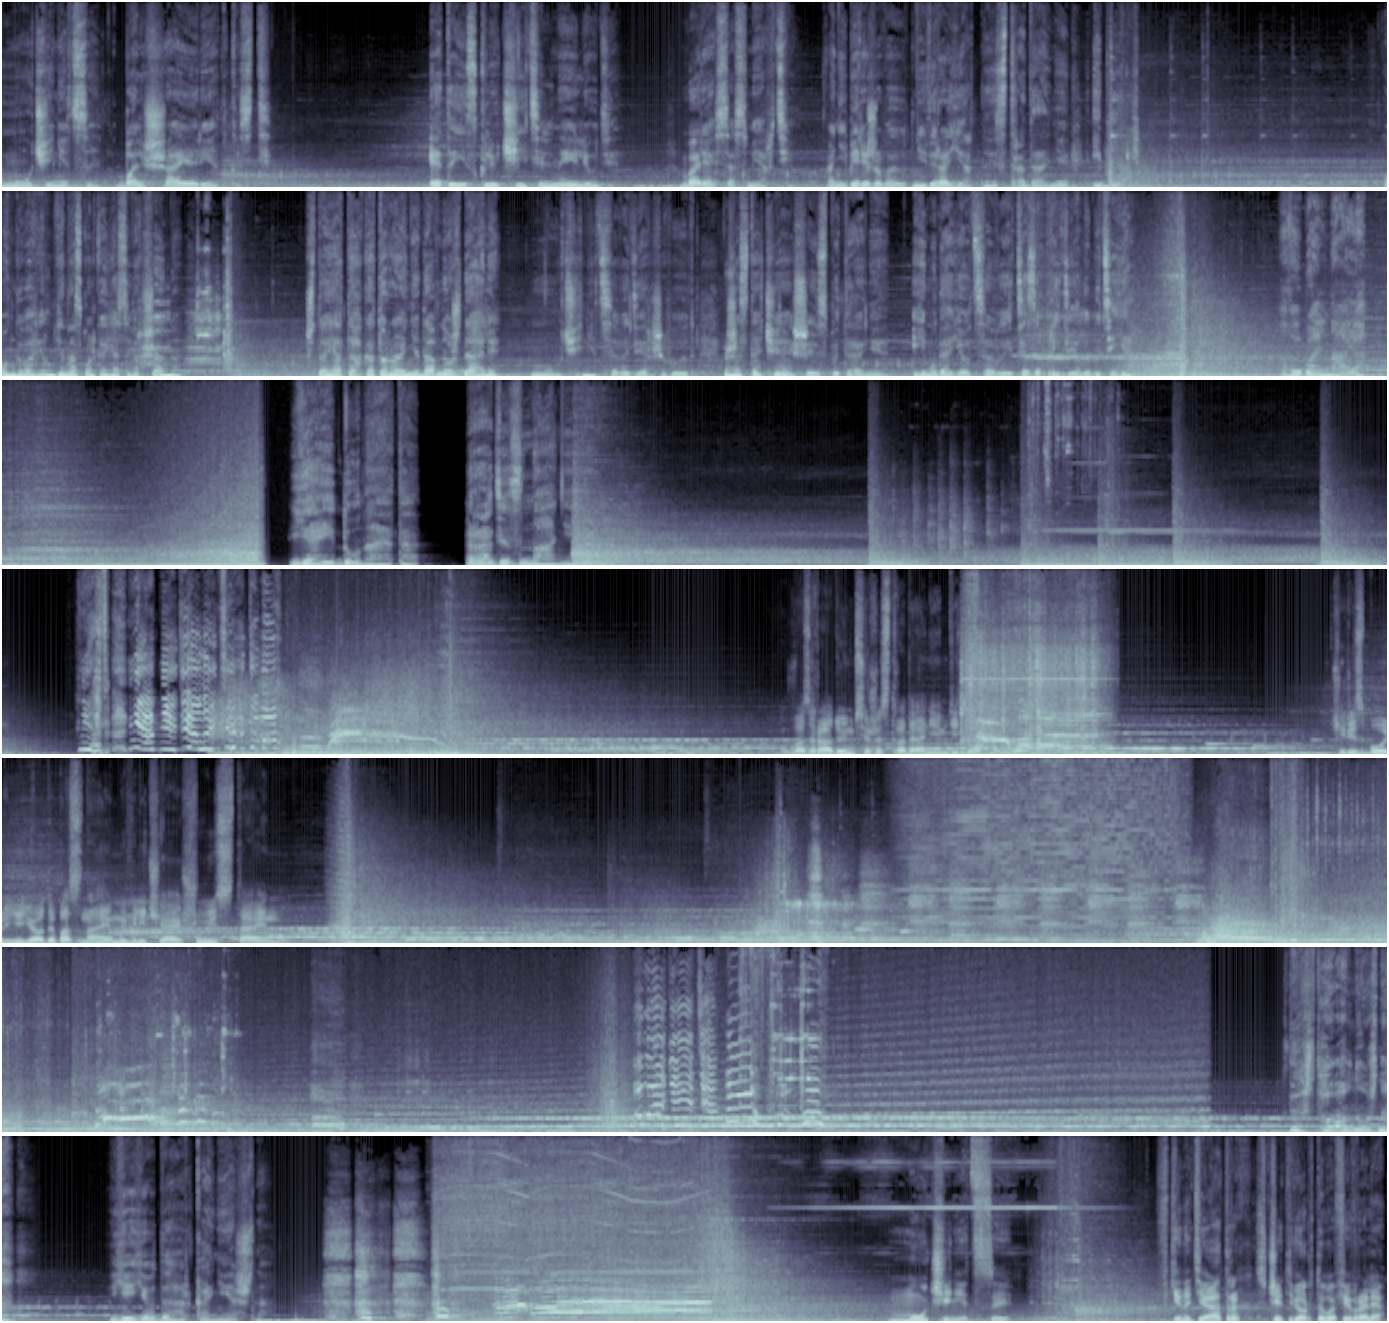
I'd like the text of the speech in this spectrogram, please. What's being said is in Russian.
Мученицы – большая редкость. Это исключительные люди. Борясь со смертью, они переживают невероятные страдания и боль. Он говорил мне, насколько я совершенна, что я та, которую они давно ждали. Мученицы выдерживают жесточайшие испытания. Им удается выйти за пределы бытия. Вы больная. Я иду на это ради знаний. Нет, нет, не делайте этого! Возрадуемся же страданиям Дитя Твоего. Через боль ее допознаем и величайшую из тайн. Да что вам нужно? Ее дар, конечно. Мученицы. В кинотеатрах с 4 февраля.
